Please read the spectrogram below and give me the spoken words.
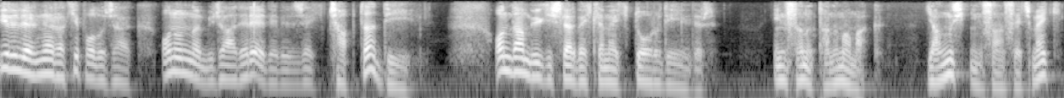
Birilerine rakip olacak, onunla mücadele edebilecek çapta değil. Ondan büyük işler beklemek doğru değildir. İnsanı tanımamak, yanlış insan seçmek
